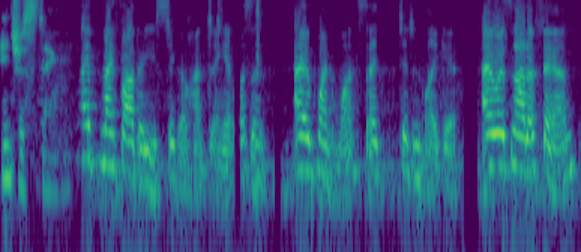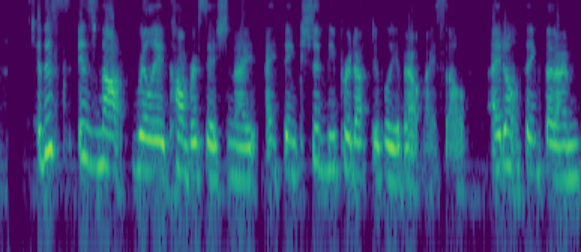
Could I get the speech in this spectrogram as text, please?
Interesting. My, my father used to go hunting. It wasn't. I went once. I didn't like it. I was not a fan. This is not really a conversation I, I think should be productively about myself. I don't think that I'm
